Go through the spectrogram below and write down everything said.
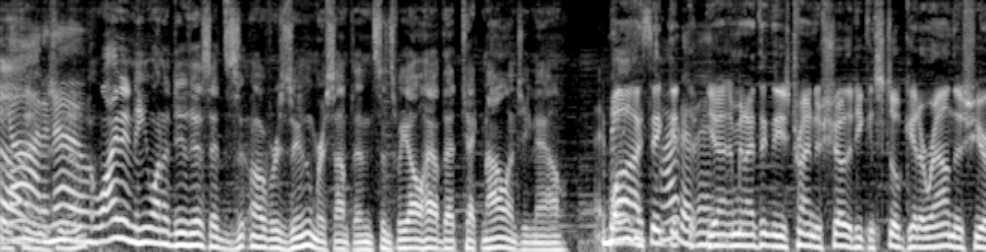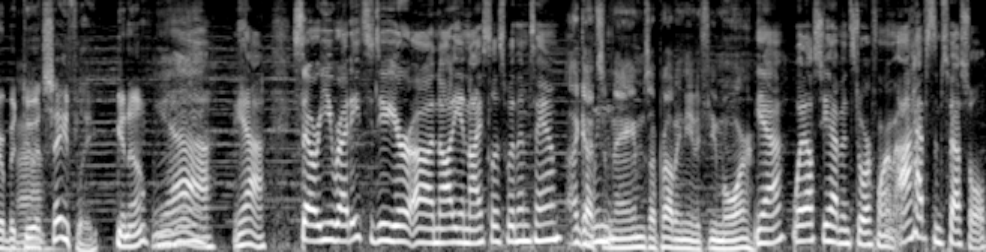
those God, I things, you know. Why didn't he want to do this at Zo- over Zoom or something? Since we all have that technology now. Maybe well, I think tired that, of it. yeah, I mean, I think that he's trying to show that he can still get around this year, but Ah. do it safely. You know, Yeah, yeah. So, are you ready to do your uh, naughty and nice list with him, Sam? I got We- some names. I probably need a few more. Yeah. What else do you have in store for him? I have some special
